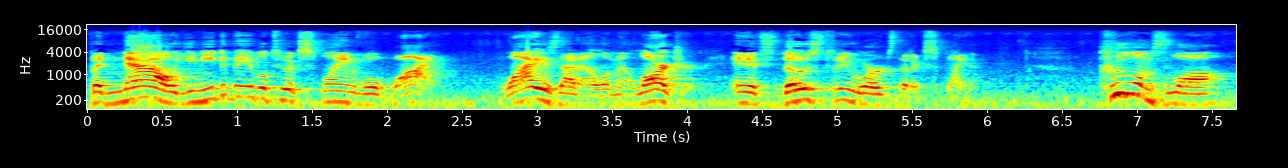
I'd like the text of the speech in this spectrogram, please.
but now you need to be able to explain. Well, why? Why is that element larger? And it's those three words that explain it. Coulomb's law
